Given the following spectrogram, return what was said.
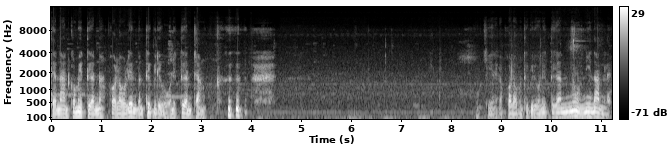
ต่นานก็ไม่เตือนนะ พอเราเล่นบันทึกวิดีโอนี่เตือนจัง โอเคนะครับ พอเราบันทึกวิดีโอนี่เตือนนู่นนี่นั่นแหละ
